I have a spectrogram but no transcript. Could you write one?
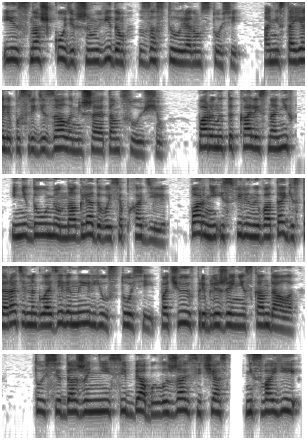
и с нашкодившим видом застыл рядом с Тосей. Они стояли посреди зала, мешая танцующим. Пары натыкались на них и, недоуменно оглядываясь, обходили. Парни из филиной ватаги старательно глазели на Илью с Тосей, почуяв приближение скандала. Тосе даже не себя было жаль сейчас, не своей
